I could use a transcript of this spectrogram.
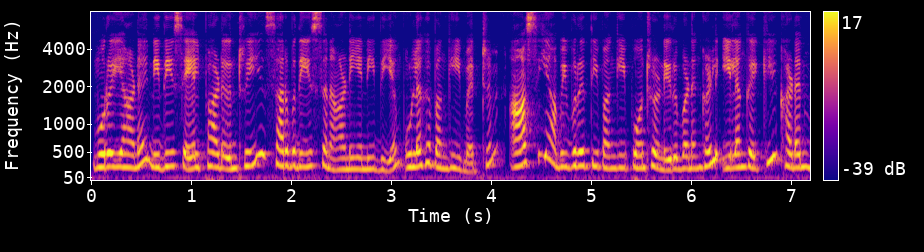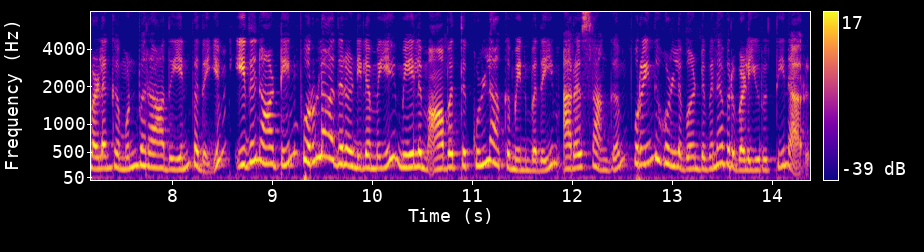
முறையான நிதி செயல்பாடு இன்றி சர்வதேச நாணய நிதியம் உலக வங்கி மற்றும் ஆசிய அபிவிருத்தி வங்கி போன்ற நிறுவனங்கள் இலங்கைக்கு கடன் வழங்க முன்வராது என்பதையும் இது நாட்டின் பொருளாதார நிலைமையை மேலும் ஆபத்துக்குள்ளாக்கும் என்பதையும் அரசாங்கம் புரிந்து கொள்ள வேண்டும் என அவர் வலியுறுத்தினார்.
